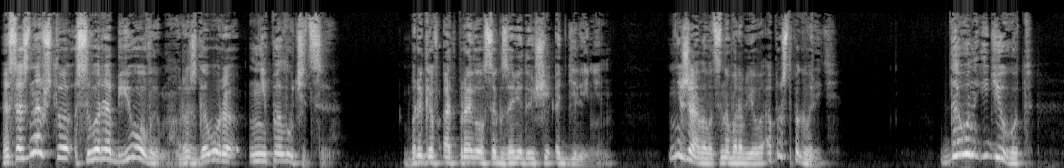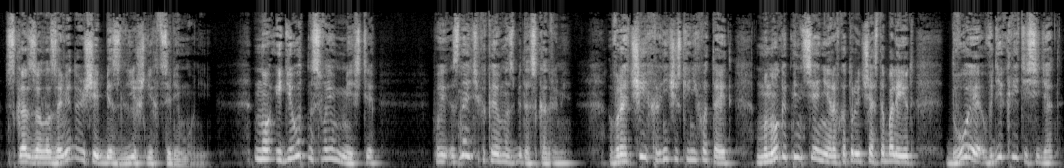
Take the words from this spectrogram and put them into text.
Осознав, что с Воробьевым разговора не получится, Брыков отправился к заведующей отделением. Не жаловаться на Воробьева, а просто поговорить. «Да он идиот», — сказала заведующая без лишних церемоний. но идиот на своем месте. Вы знаете, какая у нас беда с кадрами? Врачей хронически не хватает. Много пенсионеров, которые часто болеют. Двое в декрете сидят.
